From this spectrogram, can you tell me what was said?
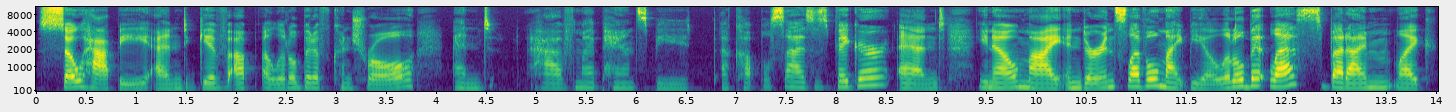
so happy and give up a little bit of control and have my pants be a couple sizes bigger and you know my endurance level might be a little bit less but i'm like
